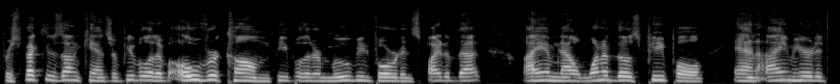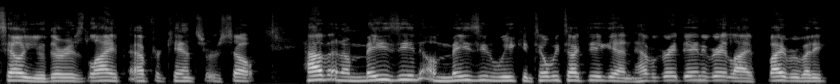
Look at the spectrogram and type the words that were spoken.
Perspectives on cancer, people that have overcome, people that are moving forward in spite of that. I am now one of those people, and I am here to tell you there is life after cancer. So, have an amazing, amazing week. Until we talk to you again, have a great day and a great life. Bye, everybody.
